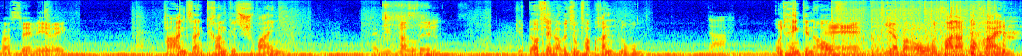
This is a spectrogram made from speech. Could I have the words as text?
Was denn, Erik? Pan ist ein krankes Schwein. Wieso? Was denn? Die läuft ja gerade mit so einem Verbrannten rum da. und hängt den auf. Äh, die aber auch. Und ballert noch rein.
